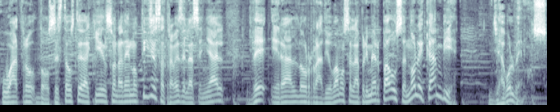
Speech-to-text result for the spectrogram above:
42. Está usted aquí en Zona de Noticias a través de la señal de Heraldo Radio. Vamos a la primera pausa. No le cambie. Ya volvemos.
